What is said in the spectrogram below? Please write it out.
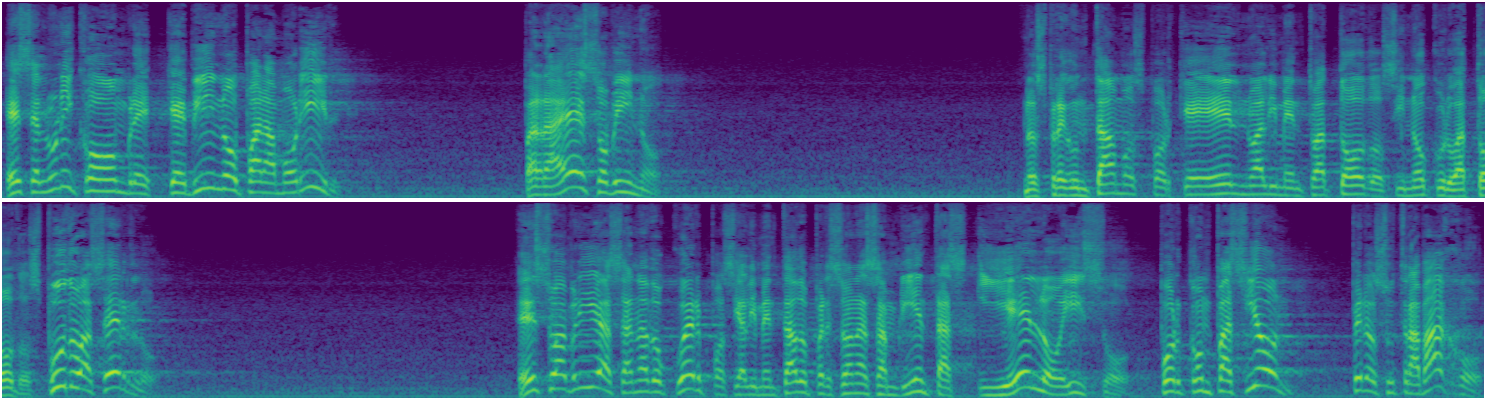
Es el único hombre que vino para morir. Para eso vino. Nos preguntamos por qué él no alimentó a todos y no curó a todos. Pudo hacerlo. Eso habría sanado cuerpos y alimentado personas hambrientas, y Él lo hizo por compasión, pero su trabajo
